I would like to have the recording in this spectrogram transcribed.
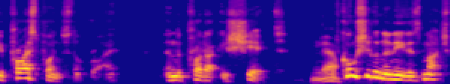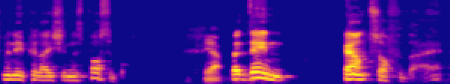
your price point's not right, and the product is shit, yeah, of course you're going to need as much manipulation as possible. Yeah. But then bounce off of that.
